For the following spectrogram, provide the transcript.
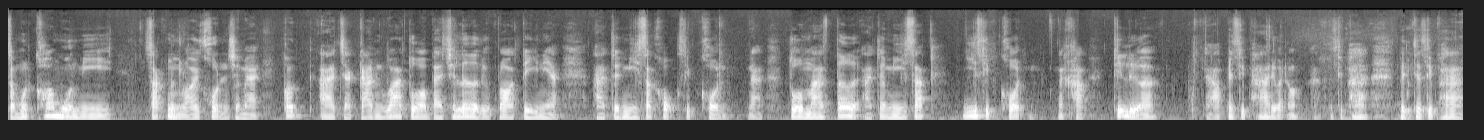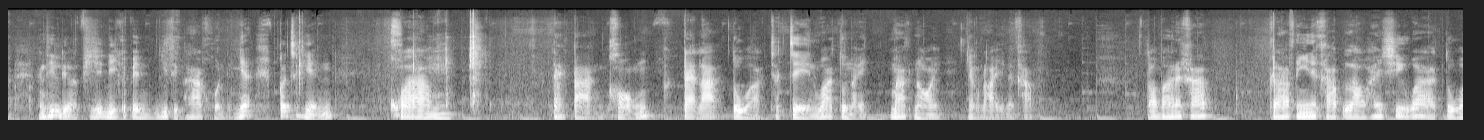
สมมุติข้อมูลมีสัก 100 คนใช่ไหมก็อาจจะการว่าตัว Bachelor หรือปรตีเนี่ยอาจจะมีสัก 60 คนนะ ตัวมาสเตอร์อาจจะมีสัก 20 คนนะครับ ที่เหลือ อาเป็น 15 ดีกว่าเนาะอะเป็น15 เป็น 75งั้นที่เหลือ PhD ก็เป็น 25 คนอย่างเงี้ยก็จะเห็นความแตกต่างของแต่ละตัวชัดเจนว่าตัวไหนมากน้อยอย่างไรนะครับ ต่อมานะครับ กราฟนี้นะครับเราให้ชื่อว่าตัว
